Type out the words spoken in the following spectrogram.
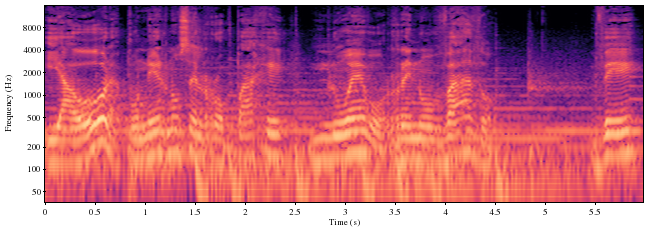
Y ahora ponernos el ropaje nuevo, renovado de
